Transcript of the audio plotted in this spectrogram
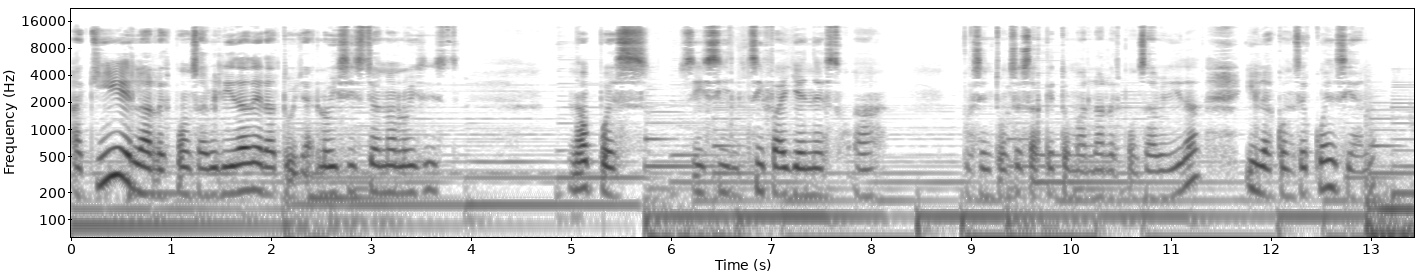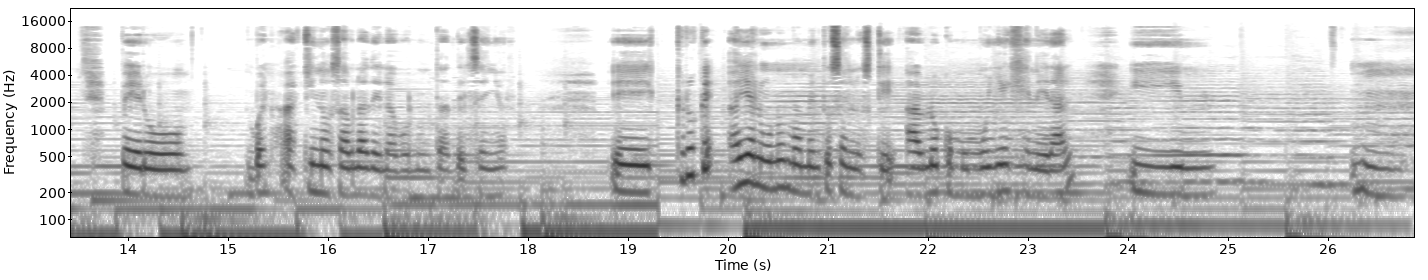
Aquí la responsabilidad era tuya. ¿Lo hiciste o no lo hiciste? No, pues sí, sí, sí fallé en eso. Ah, pues entonces hay que tomar la responsabilidad y la consecuencia, ¿no? Pero bueno, aquí nos habla de la voluntad del Señor. Eh, creo que hay algunos momentos en los que hablo como muy en general y mm,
